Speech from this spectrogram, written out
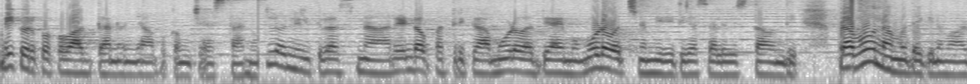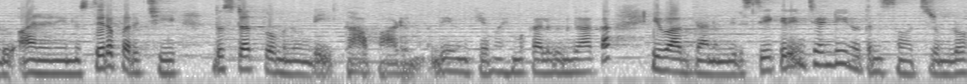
మీ కొరకు ఒక వాగ్దానం జ్ఞాపకం చేస్తాను. లో నిలికి రాసిన రెండవ పత్రిక మూడవ అధ్యాయము మూడవ వచ్చిన మీ రీతిగా సెలవిస్తూ ఉంది. ప్రభువు నమ్మదగిన వాడు ఆయన నిన్ను స్థిరపరిచి దుష్టత్వము నుండి కాపాడును. దేవునికి మహిమ కలుగును గాక. ఈ వాగ్దానం మీరు స్వీకరించండి. నూతన సంవత్సరంలో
